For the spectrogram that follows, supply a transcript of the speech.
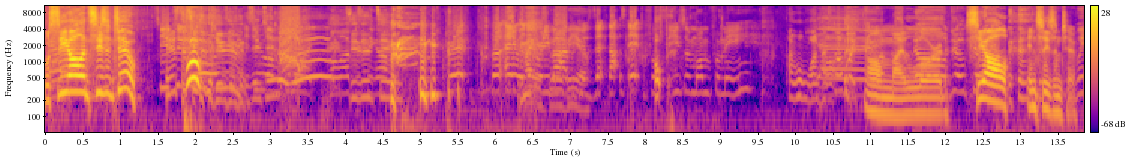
We'll see y'all in season two. Season two. Woo! season two. Season two. Season Everything two. But, but anyway, it really it's matter over because that, that's it for Oh. season one for me. I want one. Yay. Oh my lord. don't See y'all in season two. Wait,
